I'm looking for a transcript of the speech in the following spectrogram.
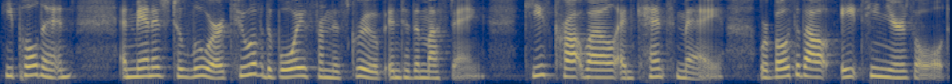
He pulled in and managed to lure two of the boys from this group into the Mustang. Keith Crotwell and Kent May were both about 18 years old.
